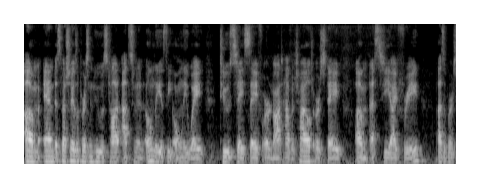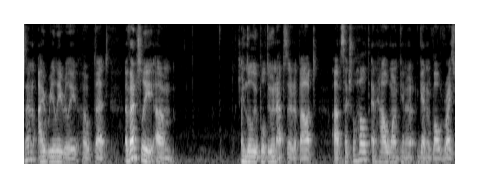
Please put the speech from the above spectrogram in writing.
Um, and especially as a person who was taught abstinent only is the only way to stay safe or not have a child or stay um, STI free as a person. I really, really hope that eventually um, in the loop we'll do an episode about um, sexual health and how one can uh, get involved with Rice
